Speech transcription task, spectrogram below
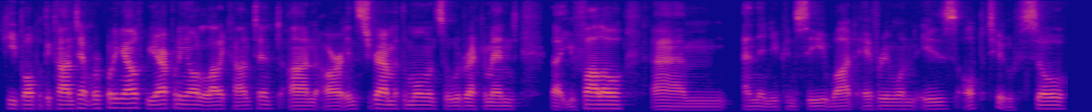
to keep up with the content we're putting out we are putting out a lot of content on our instagram at the moment so would recommend that you follow um and then you can see what everyone is up to so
